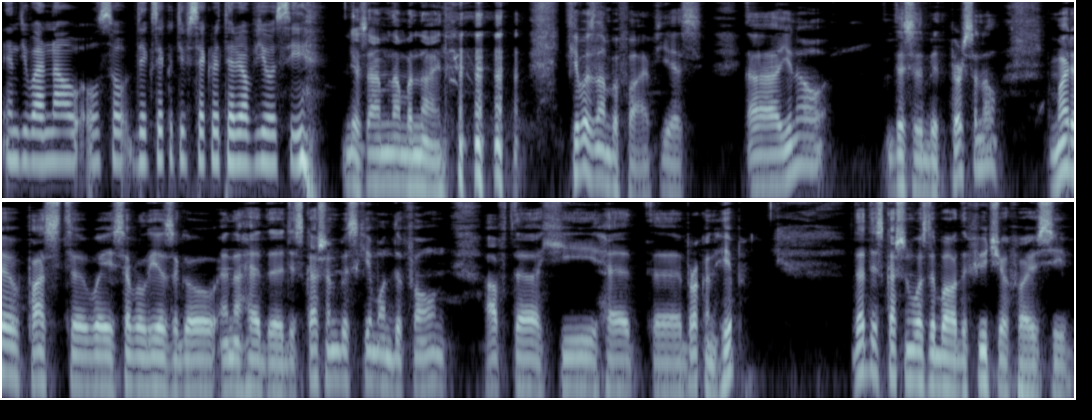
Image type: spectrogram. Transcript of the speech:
and you are now also the executive secretary of IOC. Yes, I'm number nine. he was number five, yes. Uh, you know, this is a bit personal. Mario passed away several years ago, and I had a discussion with him on the phone after he had a broken hip. That discussion was about the future of IOC,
